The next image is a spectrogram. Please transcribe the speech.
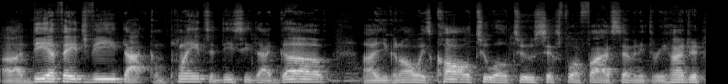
uh, dfhv.complaints at dc.gov. Uh, you can always call 202 645 7300.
